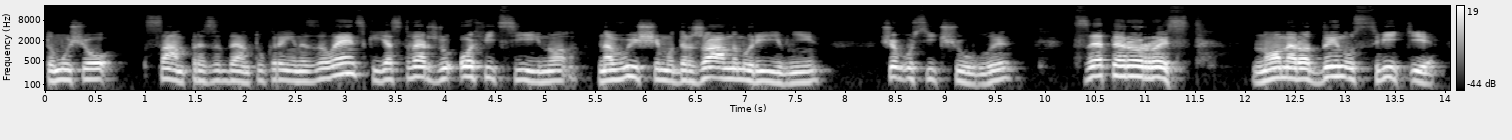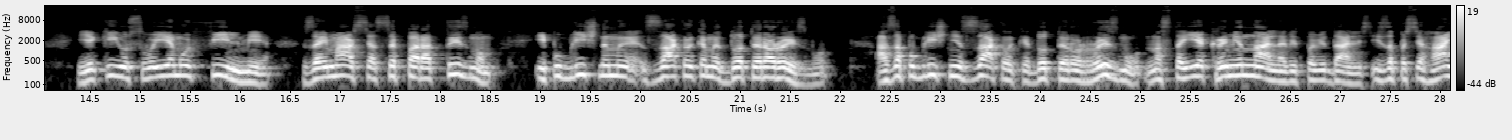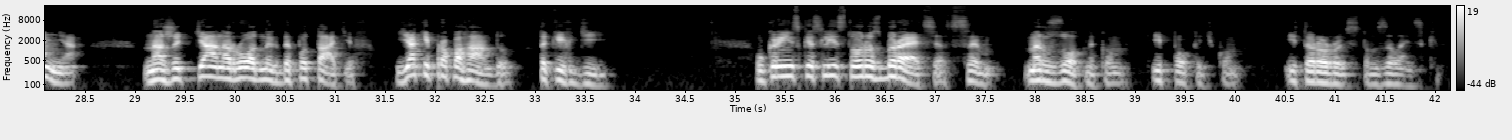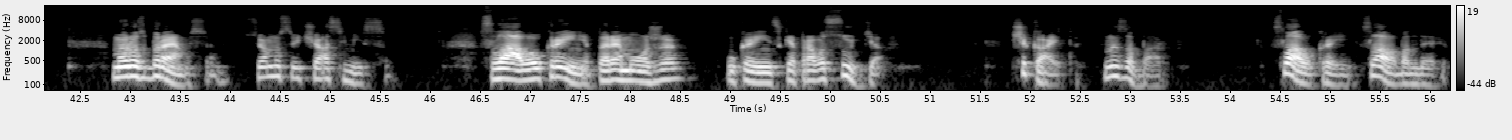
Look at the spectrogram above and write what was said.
Тому що сам президент України Зеленський, я стверджую офіційно на вищому державному рівні, щоб усі чули, це терорист номер один у світі, який у своєму фільмі займався сепаратизмом і публічними закликами до тероризму. А за публічні заклики до тероризму настає кримінальна відповідальність і за посягання на життя народних депутатів, як і пропаганду таких дій. Українське слідство розбереться з цим мерзотником і покидьком, і терористом Зеленським. Ми розберемося в цьому свій час і місце. Слава Україні! Переможе українське правосуддя. Чекайте незабаром. Слава Україні! Слава Бандері!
